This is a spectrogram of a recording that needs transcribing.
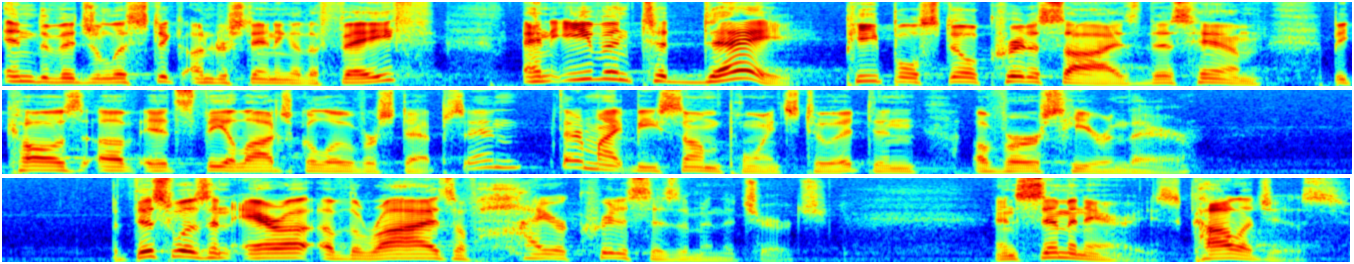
individualistic understanding of the faith. And even today, people still criticize this hymn because of its theological oversteps. And there might be some points to it in a verse here and there. But this was an era of the rise of higher criticism in the church and seminaries, colleges.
